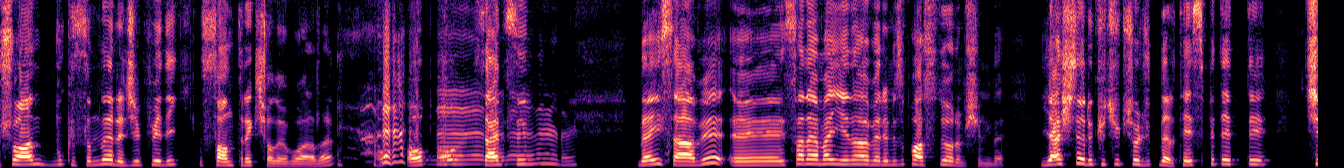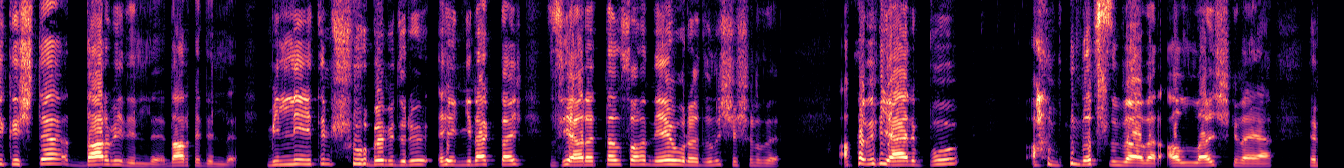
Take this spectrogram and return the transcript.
şu an bu kısımda Recep İvedik soundtrack çalıyor bu arada. Hop hop hop sensin. Neyse abi eee, sana hemen yeni haberimizi paslıyorum şimdi. Yaşları küçük çocukları tespit etti. Çıkışta darp edildi. Darp edildi. Milli Eğitim Şube Müdürü Engin Aktaş ziyaretten sonra neye uğradığını şaşırdı. Abi yani bu bu nasıl bir haber Allah aşkına ya. ya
